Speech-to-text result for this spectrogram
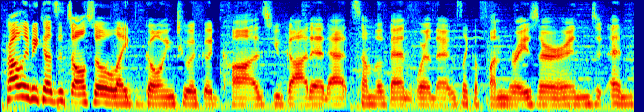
Probably because it's also like going to a good cause. You got it at some event where there's like a fundraiser and and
